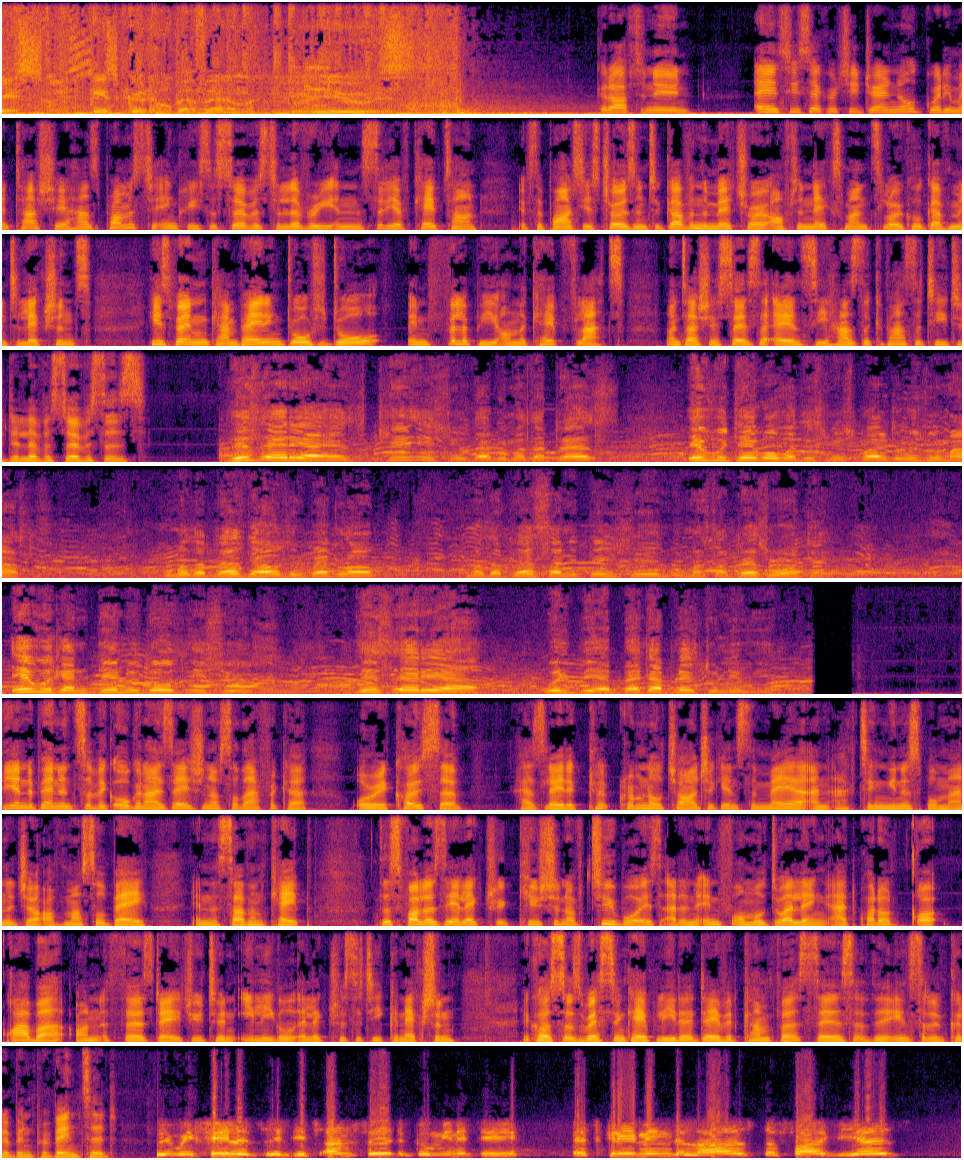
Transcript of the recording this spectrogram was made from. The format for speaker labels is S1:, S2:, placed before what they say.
S1: This is Good Hope FM News.
S2: Good afternoon. ANC Secretary General Gwede Mantashe has promised to increase the service delivery in the city of Cape Town if the party is chosen to govern the metro after next month's local government elections. He's been campaigning door to door in Philippi on the Cape Flats. Mantashe says the ANC has the capacity to deliver services.
S3: This area has key issues that we must address if we take over this municipality, which we must. We must address the housing backlog, we must address sanitation, we must address water. If we can deal with those issues, this area will be a better place to live in.
S2: The Independent Civic Organization of South Africa, or ICOSA, has laid a cl- criminal charge against the mayor and acting municipal manager of Mossel Bay in the Southern Cape. This follows the electrocution of two boys at an informal dwelling at Quaba on Thursday due to an illegal electricity connection. ICOSA's Western Cape leader, David Comfer, says the incident could have been prevented.
S4: We, feel it's, it's unfair. The community is screaming the last five years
